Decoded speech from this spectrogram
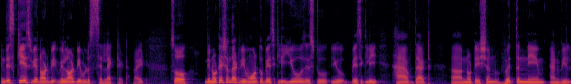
in this case we are not be will not be able to select it right? So the notation that we want to basically use is to you basically have that uh, notation with the name and we'll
